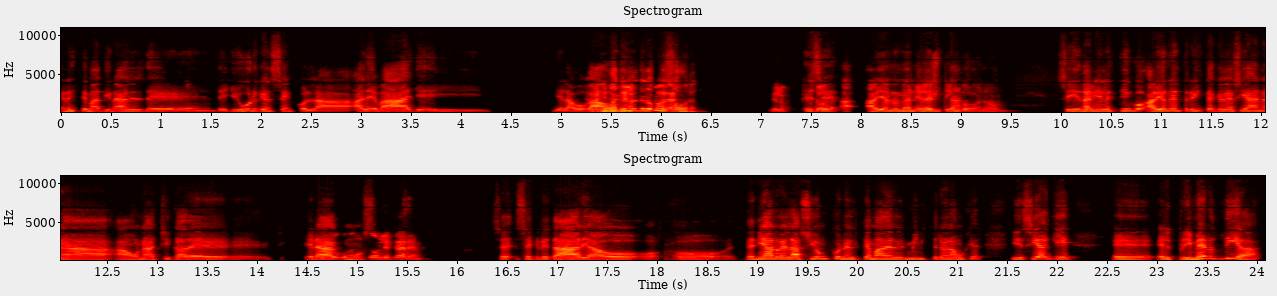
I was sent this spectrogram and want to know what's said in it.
en este matinal de, de Jürgensen con la Ale Valle y, y el abogado. El matinal de los que sobran. De los que Ese, sobran. a- había una Daniel entrevista- Stingo, ¿no? Sí, Daniel Stingo. Había una entrevista que le hacían a, a una chica de. eh, Era como con doble cara. se- secretaria o, o- o tenía relación con el tema del Ministerio de la Mujer y decía que eh, el primer día,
